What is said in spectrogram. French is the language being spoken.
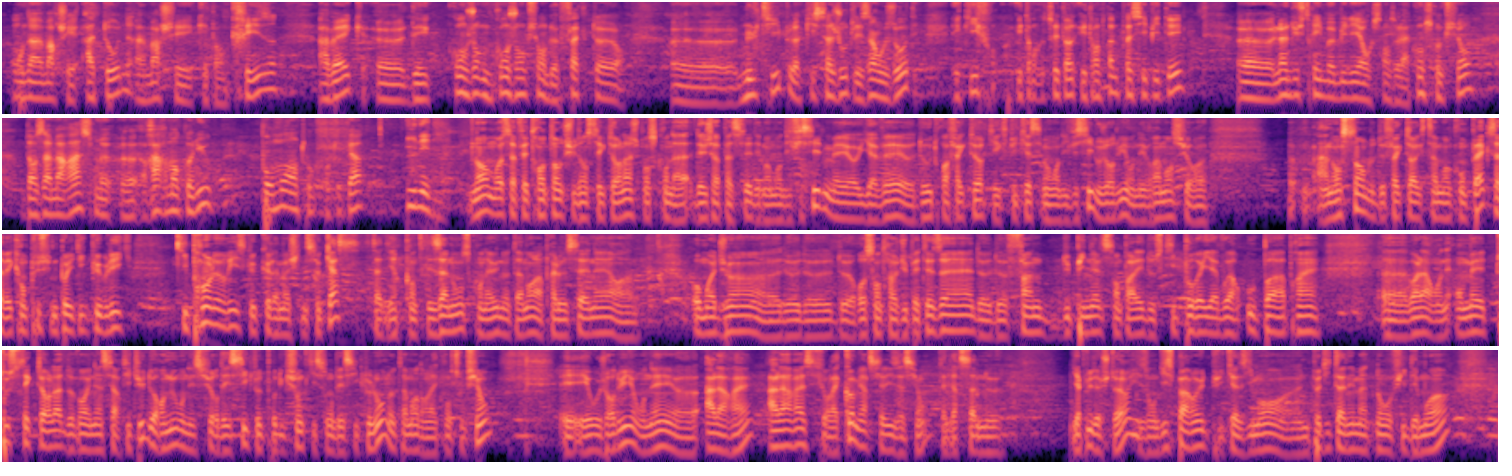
On a un marché atone, un marché qui est en crise, avec euh, une conjonction de facteurs euh, multiples qui s'ajoutent les uns aux autres et qui est en train de précipiter euh, l'industrie immobilière au sens de la construction dans un marasme euh, rarement connu, pour moi en tout, cas inédit. Non, moi ça fait 30 ans que je suis dans ce secteur-là, je pense qu'on a déjà passé des moments difficiles, mais euh, il y avait deux ou trois facteurs qui expliquaient ces moments difficiles. Aujourd'hui on est vraiment sur un ensemble de facteurs extrêmement complexes, avec en plus une politique publique qui prend le risque que la machine se casse, c'est-à-dire quand les annonces qu'on a eues notamment après le CNR au mois de juin euh, de, recentrage du PTZ, de, fin du Pinel, sans parler de ce qu'il pourrait y avoir ou pas après. Euh, voilà, on, met tout ce secteur-là devant une incertitude. Or, nous, on est sur des cycles de production qui sont des cycles longs, notamment dans la construction. Et, aujourd'hui, on est euh, à l'arrêt, à l'arrêt sur la commercialisation, c'est-à-dire ça ne il n'y a plus d'acheteurs, ils ont disparu depuis quasiment une petite année maintenant au fil des mois.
